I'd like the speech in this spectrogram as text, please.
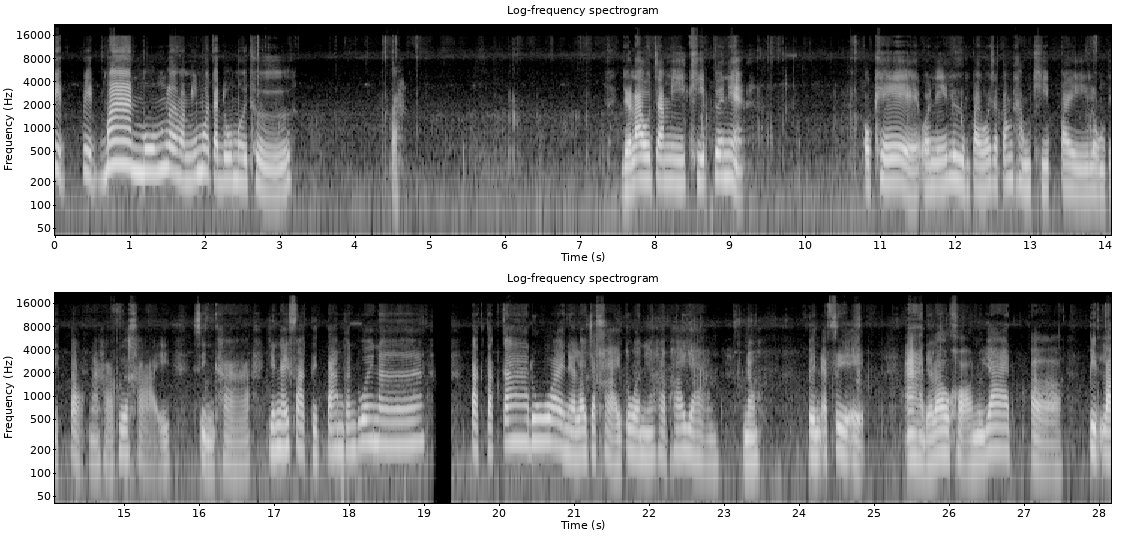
ปิด ปิดม่านมุ้งเลยมามีมัวแต่ดูมือถือไปเดี๋ยวเราจะมีคลิปด้วยเนี่ย โอเค วันนี้ลืมไปว่าจะต้องทำคลิปไปลงติ๊กต็อกนะคะ เพื่อขายสินค้า ยังไงฝากติดตามกันด้วยนะ ปักตะกร้าด้วยเนี่ย เราจะขายตัวนี้ค่ะ ผ้ายาง เนาะเป็น affiliate อ่า เดี๋ยวเราขออนุญาต เอ่อ ปิดไล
